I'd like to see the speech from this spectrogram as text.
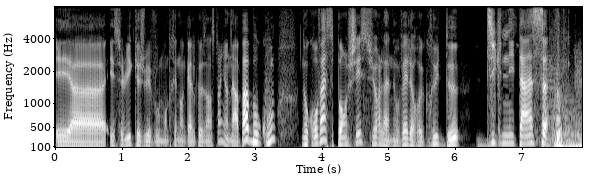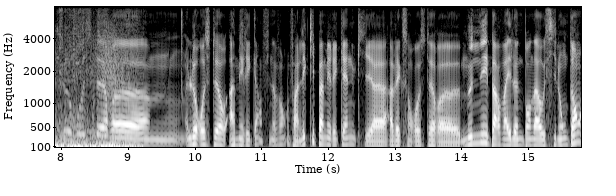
et, et celui que je vais vous montrer dans quelques instants, il n'y en a pas beaucoup. Donc on va se pencher sur la nouvelle recrue de Dignitas. Le roster, euh, le roster américain finalement, enfin l'équipe américaine qui avec son roster euh, mené par Violent Panda aussi longtemps,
